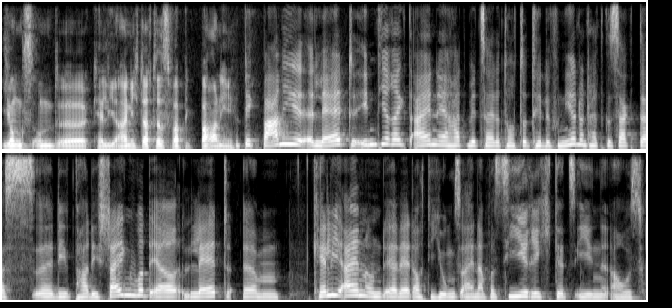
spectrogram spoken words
Jungs und äh, Kelly ein? Ich dachte, das war Big Barney. Big Barney lädt indirekt ein. Er hat mit seiner Tochter telefoniert und hat gesagt, dass äh, die Party steigen wird. Er lädt ähm, Kelly ein und er lädt auch die Jungs ein, aber sie richtet ihn aus.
